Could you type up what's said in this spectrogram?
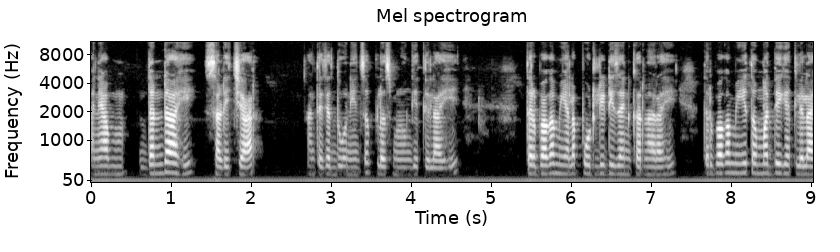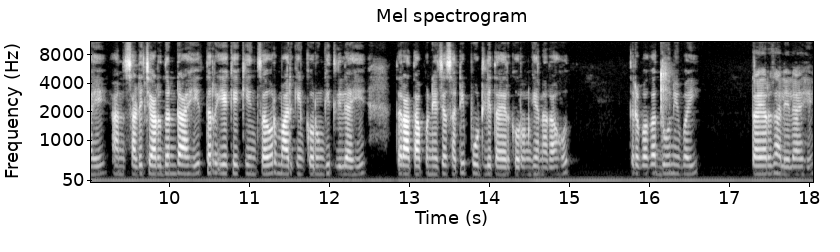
आणि दंड आहे साडेचार आणि त्याच्यात दोन इंच प्लस मिळून घेतलेला आहे. तर बघा मी याला पोटली डिझाईन करणार आहे. तर बघा मी इथं मध्ये घेतलेला आहे आणि साडेचार दंड आहे तर एक एक इंचावर मार्किंग करून घेतलेली आहे. तर आता आपण याच्यासाठी पोटली तयार करून घेणार आहोत. तर बघा दोन्ही बाई तयार झालेलं आहे.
